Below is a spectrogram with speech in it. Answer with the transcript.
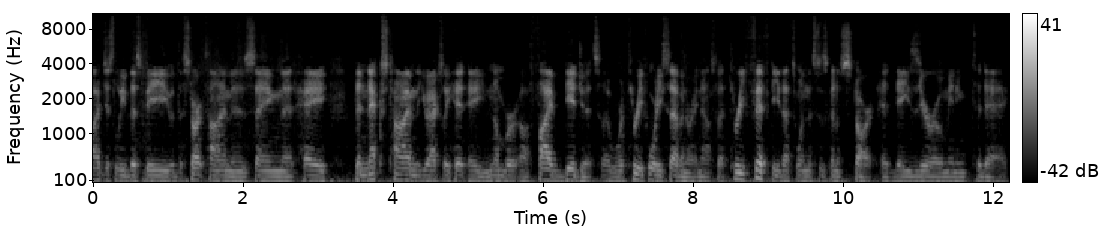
I just leave this be. The start time is saying that, hey, the next time that you actually hit a number of five digits, uh, we're 347 right now, so at 350, that's when this is going to start, at day zero, meaning today.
